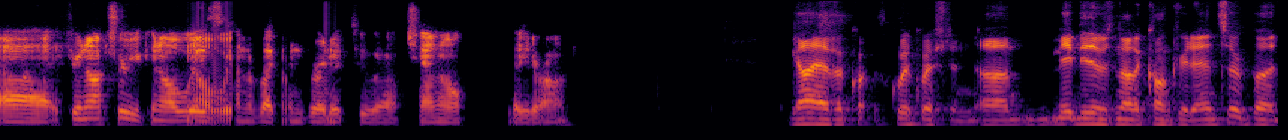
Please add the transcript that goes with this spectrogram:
Uh, if you're not sure, you can always kind of like convert it to a channel later on. Yeah, I have a qu quick question. Um, maybe there's not a concrete answer, but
